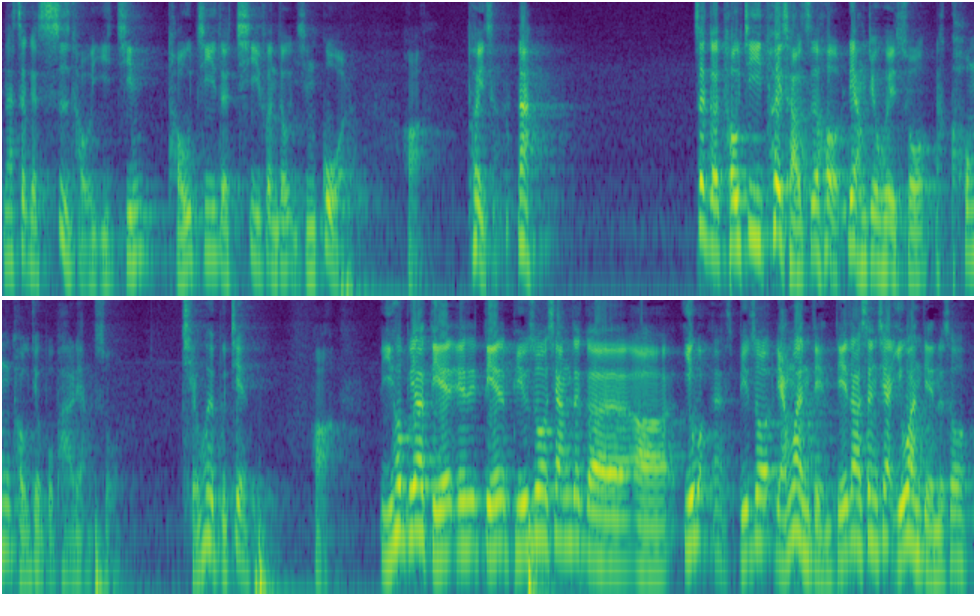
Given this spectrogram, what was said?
那这个势头已经投机的气氛都已经过了，好退潮。那这个投机退潮之后，量就会缩，那空头就不怕量缩，钱会不见。好，以后不要跌跌，比如说像这个呃一万，比如说两万点跌到剩下一万点的时候。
